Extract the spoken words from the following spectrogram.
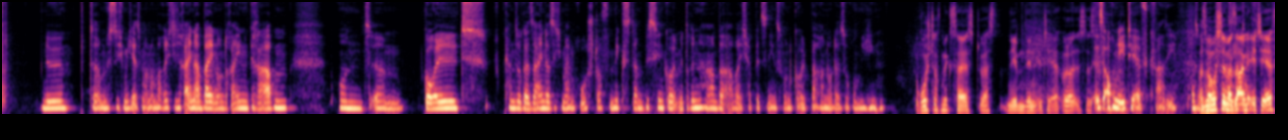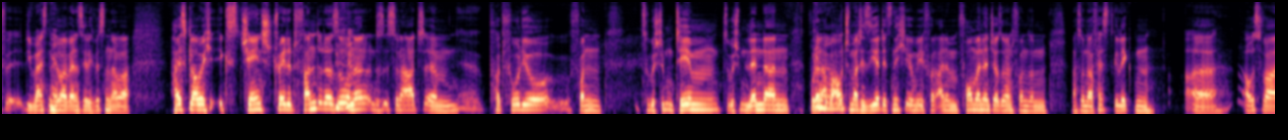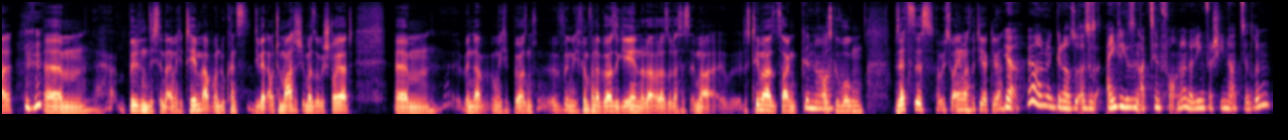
nö, da müsste ich mich erstmal nochmal richtig reinarbeiten und reingraben. Und ähm, Gold kann sogar sein, dass ich in meinem Rohstoffmix da ein bisschen Gold mit drin habe, aber ich habe jetzt nirgendwo einen Goldbarren oder so rumliegen. Rohstoffmix heißt, du hast neben den ETF oder ist das? Ist auch ein ETF quasi. Also, also man muss ja immer sagen, ETF, e die meisten ja. Hörer werden es sicherlich wissen, aber heißt, glaube ich, Exchange Traded Fund oder so. Mhm. Ne? Und das ist so eine Art ähm, Portfolio von zu bestimmten Themen, zu bestimmten Ländern, wo genau. dann aber automatisiert jetzt nicht irgendwie von einem Fondsmanager, sondern von so einem, nach so einer festgelegten äh, Auswahl mhm. ähm, bilden sich dann da irgendwelche Themen ab und du kannst, die werden automatisch immer so gesteuert, ähm, wenn da irgendwelche Börsen, irgendwelche Firmen von der Börse gehen oder, oder so, dass es immer das Thema sozusagen genau. ausgewogen besetzt ist. Habe ich so einiges richtig erklärt? Ja, ja, ne, genau so. Also eigentlich ist es ein Aktienfonds, ne? Da liegen verschiedene Aktien drin.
